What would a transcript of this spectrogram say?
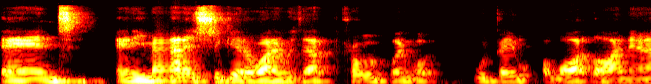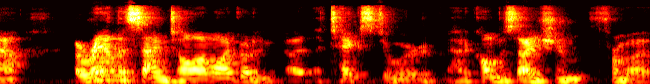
and and he managed to get away with that. Probably what would be a white lie now. Around the same time, I got a, a text or had a conversation from a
